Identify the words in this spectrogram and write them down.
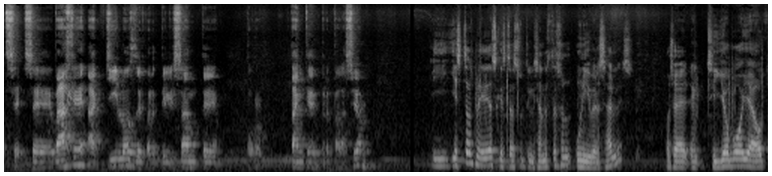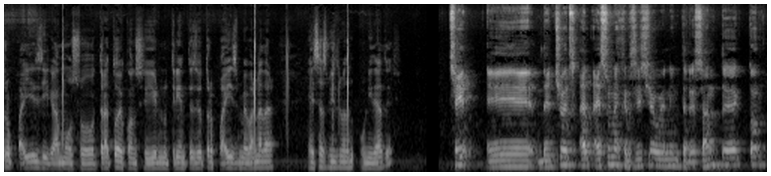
se, se baje a kilos de fertilizante por tanque de preparación. ¿Y, estas medidas que estás utilizando, estas son universales? O sea, si yo voy a otro país, digamos, o trato de conseguir nutrientes de otro país, ¿me van a dar esas mismas unidades? Sí, eh, de hecho es, es, un ejercicio bien interesante, Héctor.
